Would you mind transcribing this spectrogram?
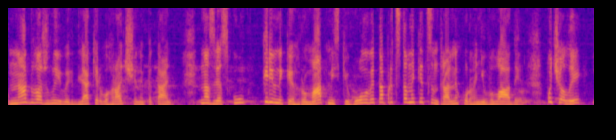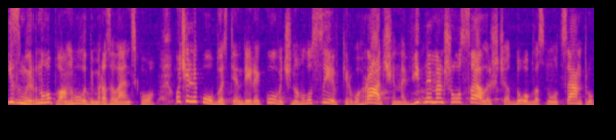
надважливих для Кіровоградщини питань. На зв'язку керівники громад, міські голови та представники центральних органів влади. Почали із мирного плану Володимира Зеленського. Очільник області Андрій Райкович наголосив, Кіровоградщина від найменшого селища до обласного центру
